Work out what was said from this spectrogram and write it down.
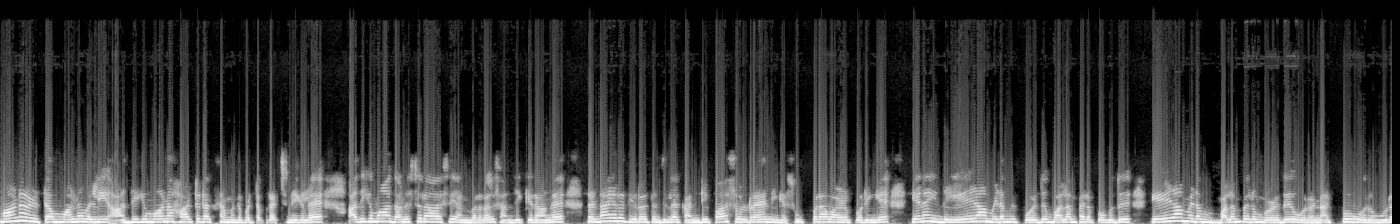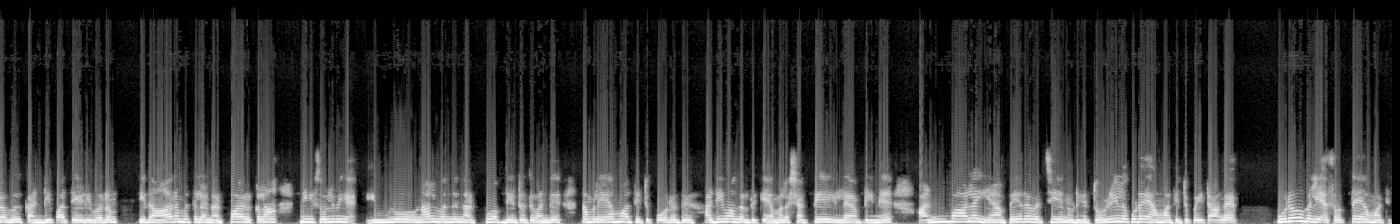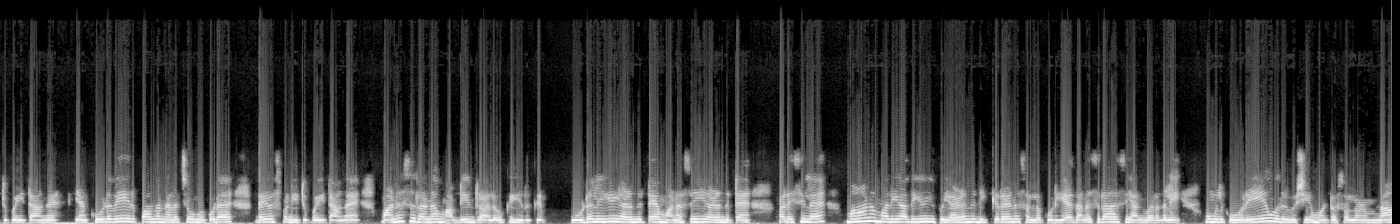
மன அழுத்தம் மனவலி அதிகமான ஹார்ட் அட்டாக் சம்பந்தப்பட்ட பிரச்சனைகளை அதிகமா தனுசு ராசி அன்பர்கள் சந்திக்கிறாங்க. ரெண்டாயிரத்தி இருபத்தஞ்சுல கண்டிப்பா சொல்றேன் நீங்க சூப்பரா வாழ போறீங்க. ஏன்னா இந்த ஏழாம் இடம் இப்பொழுது பலம் பெற போகுது. ஏழாம் இடம் பலம் பெறும் பொழுது ஒரு நட்பு ஒரு உறவு கண்டிப்பா தேடி வரும். இது ஆரம்பத்துல நட்பா இருக்கலாம். நீங்க சொல்லுவீங்க இவ்வளோ நாள் வந்து நட்பு அப்படின்றது வந்து நம்மளை ஏமாத்திட்டு போறது அடி வாங்குறதுக்கு என் மேல சக்தியே இல்லை அப்படின்னு அன்பால என் பேரை வச்சு என்னுடைய தொழிலை கூட ஏமாத்திட்டு போயிட்டாங்க. உறவுகள் என் சொத்தை ஏமாத்திட்டு போயிட்டாங்க. என் கூடவே இருப்பாங்கன்னு நினைச்சவங்க கூட டைவர்ஸ் பண்ணிட்டு போயிட்டாங்க. மனசு ரணம் அப்படின்ற அளவுக்கு இருக்கு. உடலையும் இழந்துட்டேன் மனசையும் இழந்துட்டேன். கடைசியில மான மரியாதையும் இப்ப இழந்து நிக்கிறேன்னு சொல்லக்கூடிய தனுசு ராசி அன்பர்களே உங்களுக்கு ஒரே ஒரு விஷயம் மட்டும் சொல்லணும்னா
